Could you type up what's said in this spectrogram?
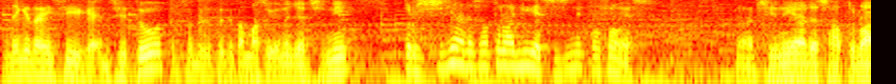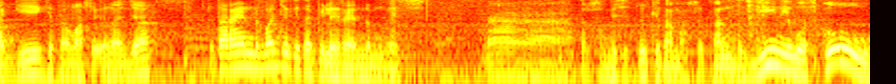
Nanti kita isi kayak di situ. Terus habis itu kita masukin aja di sini. Terus di sini ada satu lagi guys. Di sini kosong guys. Nah di sini ada satu lagi. Kita masukin aja kita random aja kita pilih random guys. Nah terus habis itu kita masukkan begini bosku.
